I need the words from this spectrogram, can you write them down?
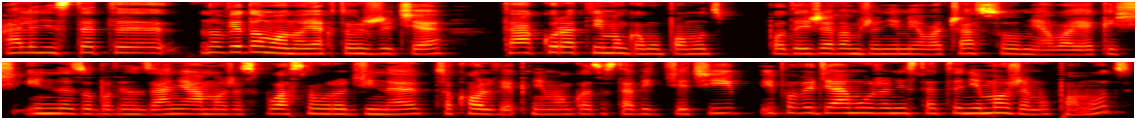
Ale niestety, no wiadomo, no jak to życie, ta akurat nie mogła mu pomóc. Podejrzewam, że nie miała czasu, miała jakieś inne zobowiązania, może własną rodzinę, cokolwiek, nie mogła zostawić dzieci i powiedziała mu, że niestety nie może mu pomóc.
